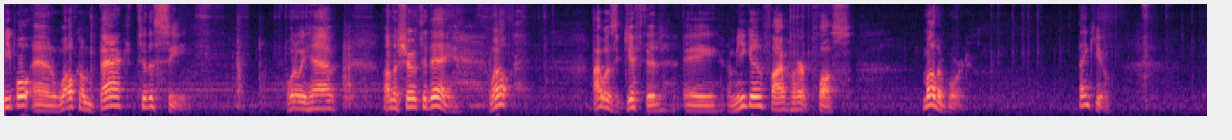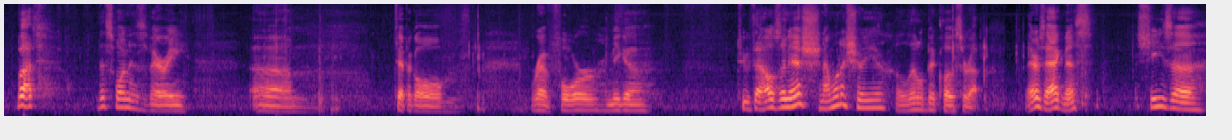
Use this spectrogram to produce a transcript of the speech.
People and welcome back to the sea. What do we have on the show today? Well, I was gifted a Amiga 500 Plus motherboard. Thank you. But this one is very um, typical Rev 4 Amiga 2000-ish and I want to show you a little bit closer up. There's Agnus. She's uh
